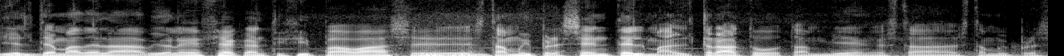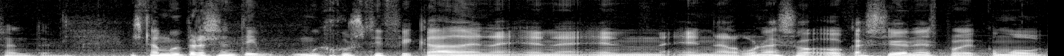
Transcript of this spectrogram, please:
Y el tema de la violencia que anticipabas eh, Ujú. está muy presente, el maltrato también está, está muy presente. Está muy presente y muy justificada en, en- en- en algunas ocasiones, porque como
